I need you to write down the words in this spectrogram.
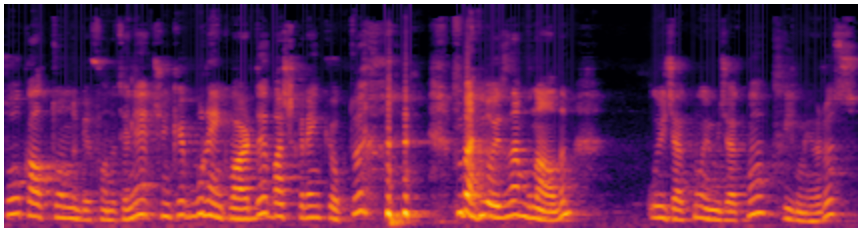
Soğuk alt tonlu bir fondöteni. Çünkü bu renk vardı, başka renk yoktu. ben de o yüzden bunu aldım. Uyacak mı, uymayacak mı bilmiyoruz.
